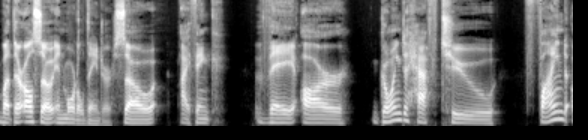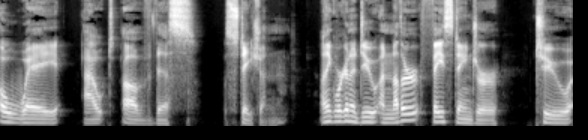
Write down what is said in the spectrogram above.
But they're also in mortal danger. So I think they are going to have to find a way out of this station. I think we're going to do another face danger to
